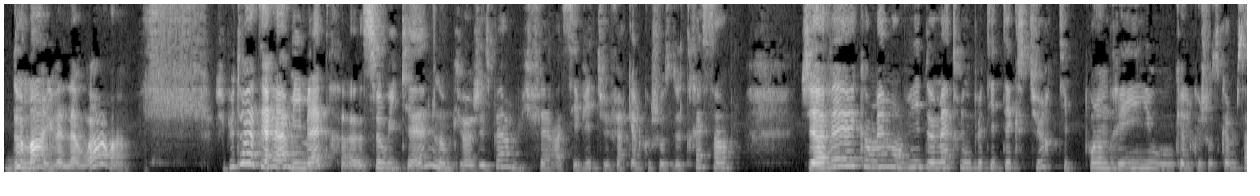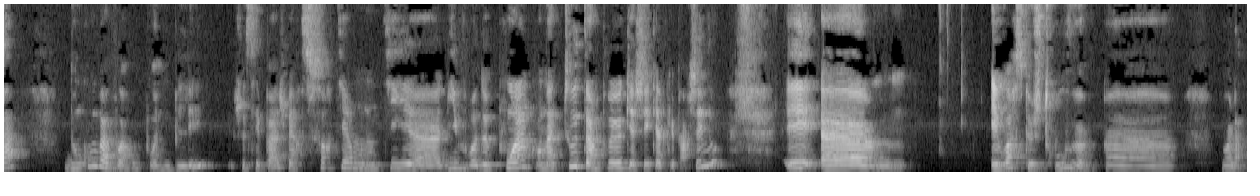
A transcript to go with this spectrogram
demain il va l'avoir, j'ai plutôt intérêt à m'y mettre euh, ce week-end. Donc euh, j'espère lui faire assez vite. Je vais faire quelque chose de très simple. J'avais quand même envie de mettre une petite texture type point de riz ou quelque chose comme ça. Donc on va voir au point de blé. Je sais pas, je vais ressortir mon petit livre de points qu'on a tout un peu caché quelque part chez nous. Et, et voir ce que je trouve. Voilà.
